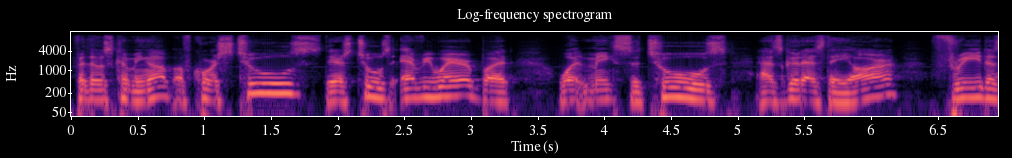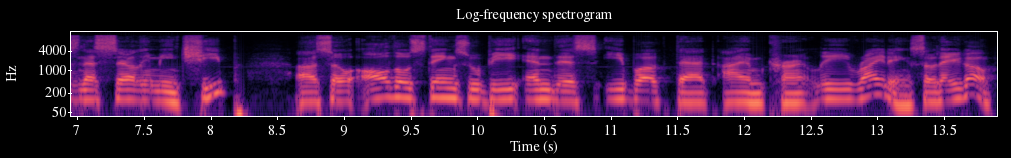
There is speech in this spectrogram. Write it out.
for those coming up. Of course, tools, there's tools everywhere, but what makes the tools as good as they are, free doesn't necessarily mean cheap. Uh, so all those things will be in this ebook that I am currently writing. So there you go.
